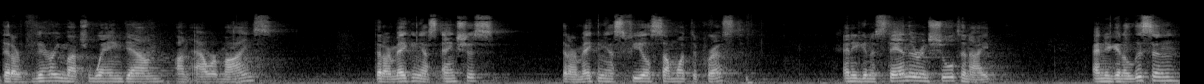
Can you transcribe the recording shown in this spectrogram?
that are very much weighing down on our minds, that are making us anxious, that are making us feel somewhat depressed. And you're going to stand there in shul tonight, and you're going to listen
